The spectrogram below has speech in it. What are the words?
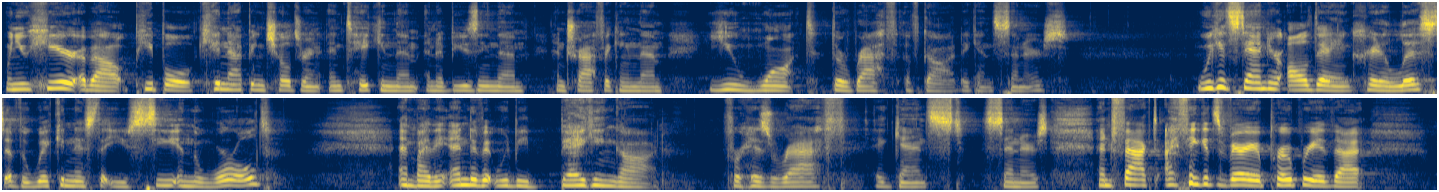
When you hear about people kidnapping children and taking them and abusing them and trafficking them, you want the wrath of God against sinners. We could stand here all day and create a list of the wickedness that you see in the world, and by the end of it, we'd be begging God for his wrath against sinners. In fact, I think it's very appropriate that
